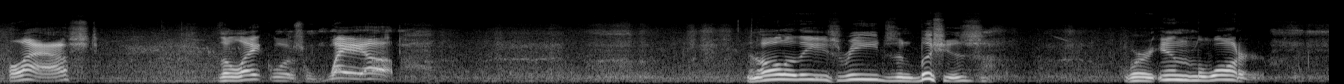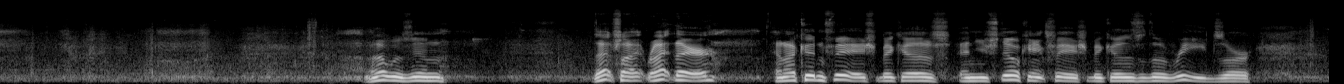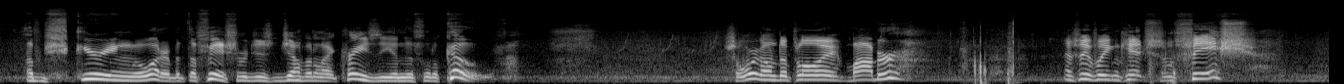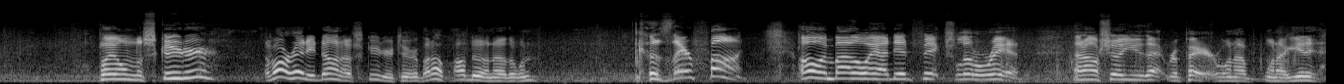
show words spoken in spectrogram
last, the lake was way up. And all of these reeds and bushes were in the water. I was in that site right there and I couldn't fish because, and you still can't fish because the reeds are obscuring the water, but the fish were just jumping like crazy in this little cove. So we're gonna deploy bobber and see if we can catch some fish, play on the scooter, I've already done a scooter tour, but I'll, I'll do another one because they're fun. Oh, and by the way, I did fix Little Red, and I'll show you that repair when I when I get it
